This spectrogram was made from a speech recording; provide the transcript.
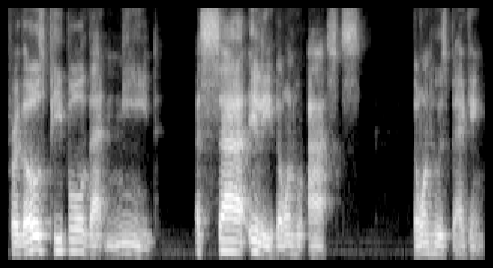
For those people that need. As-sa'ili, the one who asks the one who is begging.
